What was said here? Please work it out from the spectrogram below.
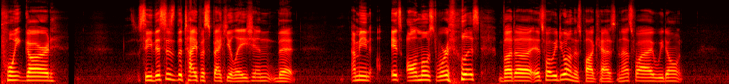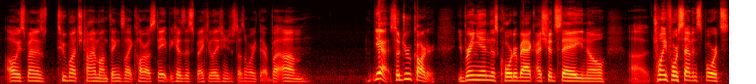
point guard. See, this is the type of speculation that, I mean, it's almost worthless, but uh, it's what we do on this podcast, and that's why we don't always spend as too much time on things like Colorado State because the speculation just doesn't work there. But um, yeah, so Drew Carter, you bring in this quarterback. I should say, you know, uh, 24 7 Sports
